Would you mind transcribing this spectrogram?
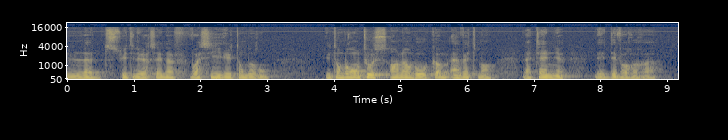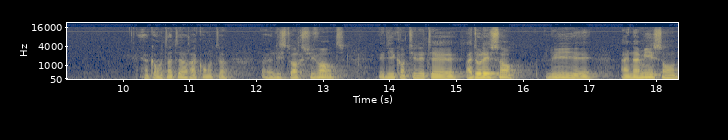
la suite du verset 9, Voici, ils tomberont. Ils tomberont tous en lambeaux comme un vêtement la teigne les dévorera. Un commentateur raconte euh, l'histoire suivante. Il dit quand il était adolescent, lui et un ami sont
